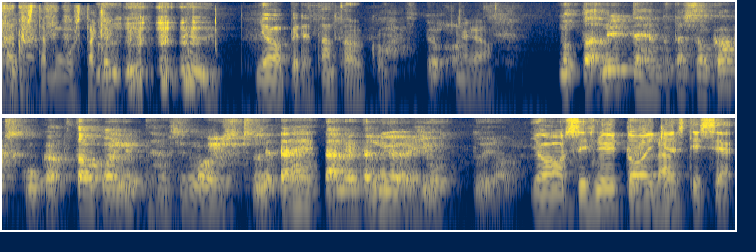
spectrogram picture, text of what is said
kaikesta muustakin. Joo, pidetään taukoa. Joo. Joo. Mutta nythän kun tässä on kaksi kuukautta taukoa, niin nythän se mahdollisuus lähettää noita nyörijuttuja. Joo, siis nyt Kyllä. oikeesti se,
